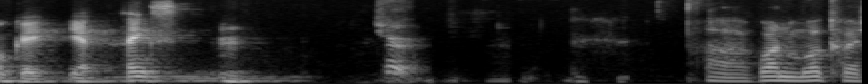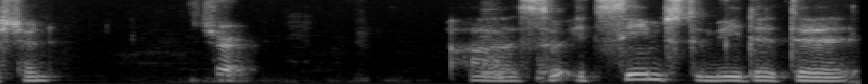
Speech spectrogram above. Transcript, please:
Okay. Yeah. Thanks. Mm. Sure. Uh, one more question. Sure. Uh, so it seems to me that the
